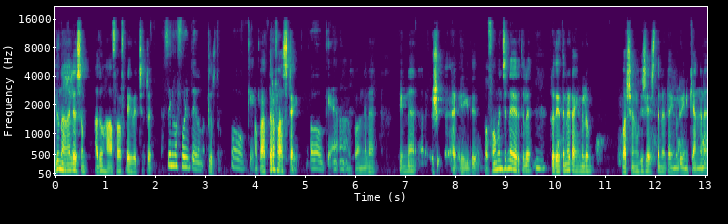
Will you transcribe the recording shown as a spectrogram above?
ഇത് നാല് ദിവസം അതും ഹാഫ് ഹാഫ് ഡേ വെച്ചിട്ട് സിനിമ ഫുൾ തീർന്നു. തീർത്തു. ഓക്കെ. അപ്പൊ അത്ര ഫാസ്റ്റായി ഓക്കെ അപ്പൊ അങ്ങനെ പിന്നെ ഇത് പെർഫോമൻസിന്റെ കാര്യത്തിൽ ഹൃദയത്തിന്റെ ടൈമിലും വർഷങ്ങൾക്ക് ശേഷത്തിന്റെ ടൈമിലും എനിക്ക് അങ്ങനെ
